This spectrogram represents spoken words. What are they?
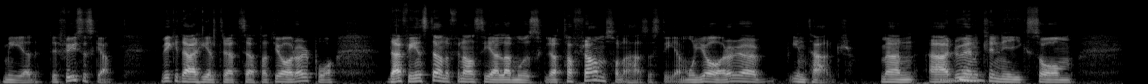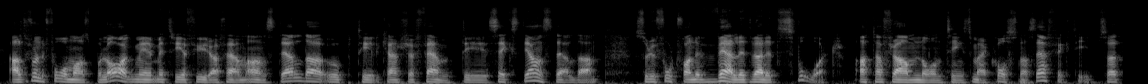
med det fysiska. Vilket är helt rätt sätt att göra det på. Där finns det ändå finansiella muskler att ta fram sådana här system och göra det internt. Men är du en Mm. klinik som allt från ett fåmansbolag med, med 3, 4, 5 anställda upp till kanske 50-60 anställda så är det fortfarande väldigt, väldigt svårt att ta fram någonting som är kostnadseffektivt. Så att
